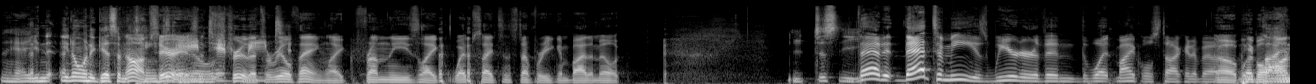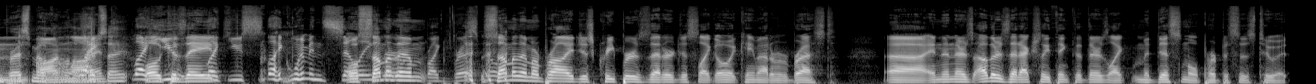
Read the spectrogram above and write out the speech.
Yeah, you, n- you don't want to get some No, I'm tainted serious. milk. It's true. That's a real thing. Like from these like websites and stuff where you can buy the milk. You just you, that that to me is weirder than the, what Michael's talking about. Oh, what, people buying on breast milk on the online. website? like well, you, 'cause they- like you, s- like women selling. some of their, them- like breast milk. Some of them are probably just creepers that are just like, oh, it came out of her breast. Uh, and then there's others that actually think that there's like medicinal purposes to it.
